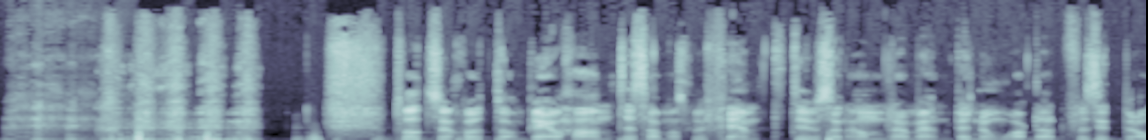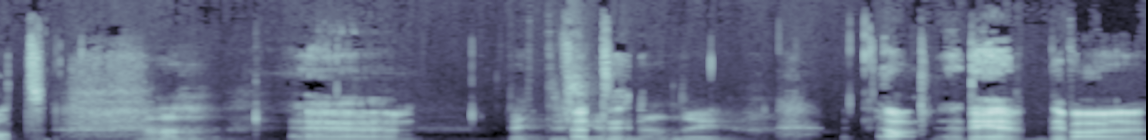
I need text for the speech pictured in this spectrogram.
2017, blev han tillsammans med 50 000 andra män benådad för sitt brott. Aha. Bättre sent än aldrig. ja, det, det var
